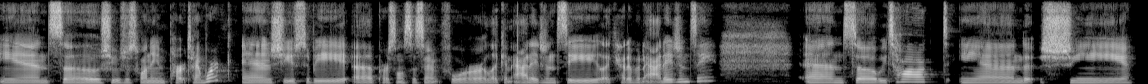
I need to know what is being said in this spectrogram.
And so she was just wanting part-time work and she used to be a personal assistant for like an ad agency like head of an ad agency. And so we talked and she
